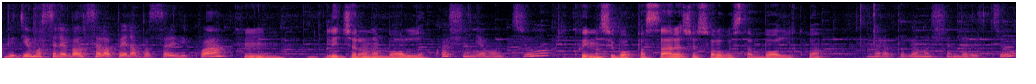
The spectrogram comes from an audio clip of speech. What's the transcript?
Vediamo se ne valsa la pena passare di qua. Hmm. Lì c'era una ball. Qua scendiamo giù. Qui non si può passare, c'è solo questa ball qua. Allora proviamo a scendere giù.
